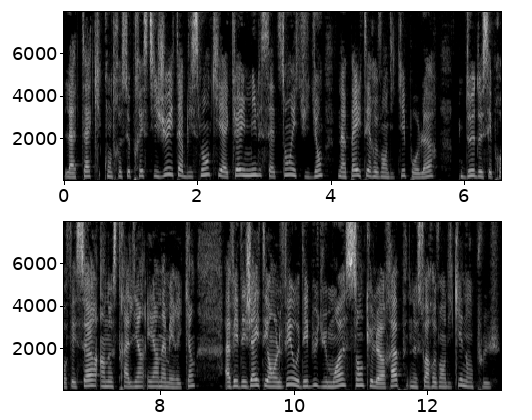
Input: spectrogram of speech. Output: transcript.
L'attaque contre ce prestigieux établissement qui accueille 1700 étudiants n'a pas été revendiquée pour l'heure. Deux de ses professeurs, un Australien et un Américain, avaient déjà été enlevés au début du mois sans que leur rap ne soit revendiqué non plus.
